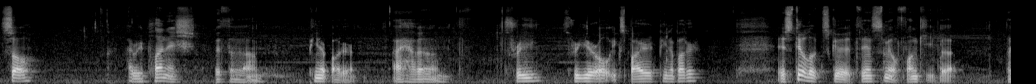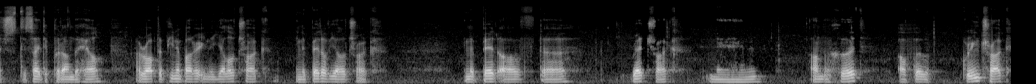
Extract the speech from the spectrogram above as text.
So, I replenished with uh, peanut butter. I have a three three year old expired peanut butter. It still looks good. It smell funky, but I just decided to put on the hill. I rubbed the peanut butter in the yellow truck, in the bed of yellow truck, in the bed of the red truck, and then on the hood of the green truck,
